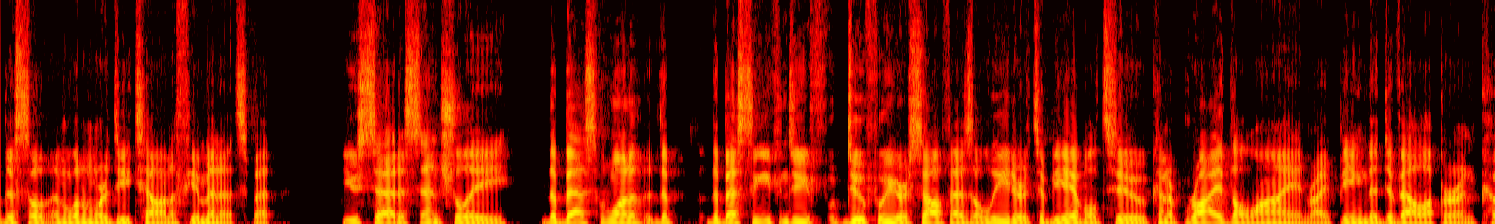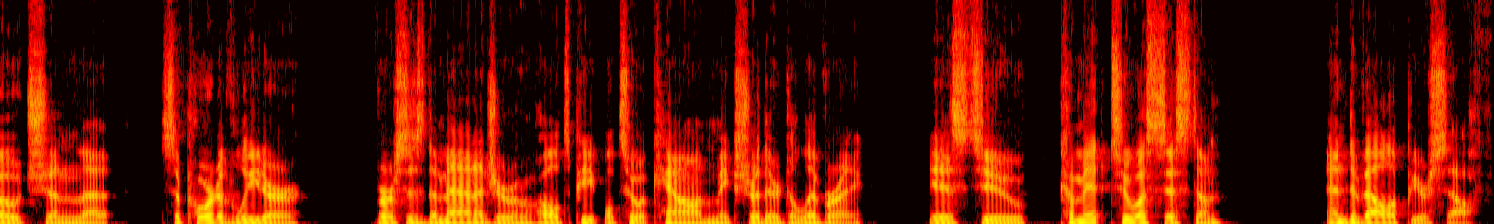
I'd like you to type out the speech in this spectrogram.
this in a little more detail in a few minutes. But you said essentially the best one of the, the, the best thing you can do do for yourself as a leader to be able to kind of ride the line, right? Being the developer and coach and the supportive leader versus the manager who holds people to account and makes sure they're delivering is to commit to a system and develop yourself.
